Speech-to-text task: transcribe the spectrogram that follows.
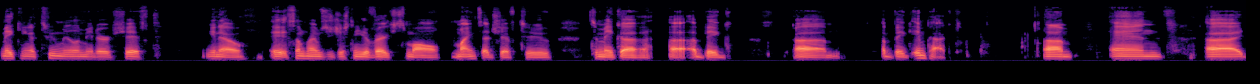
making a two millimeter shift you know it, sometimes you just need a very small mindset shift to to make a a, a big um a big impact um and uh, i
